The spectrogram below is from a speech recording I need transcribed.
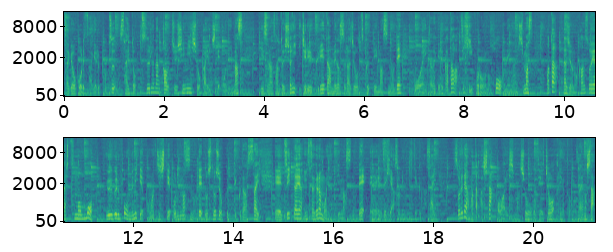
作業効率を上げるコツ、サイト、ツールなんかを中心に紹介をしております。リスナーさんと一緒に一流クリエイターを目指すラジオを作っていますので、応援いただける方はぜひフォローの方をお願いします。また、ラジオの感想や質問も Google フォームにてお待ちしておりますので、どしどし送ってください。えー、Twitter や Instagram もやっていますので、えー、ぜひ遊びに来てください。それではまた明日お会いしましょう。ご清聴ありがとうございました。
